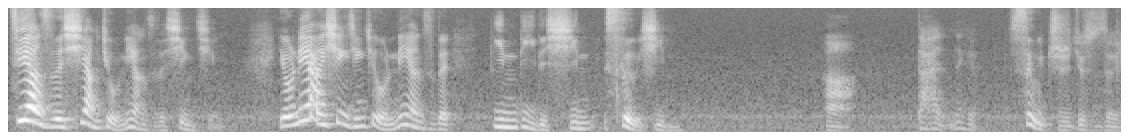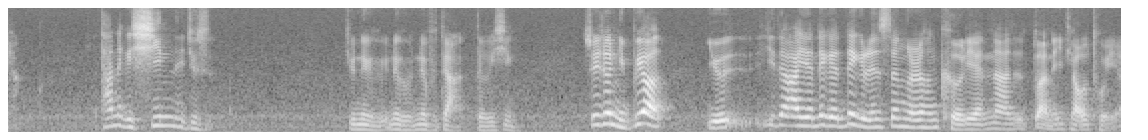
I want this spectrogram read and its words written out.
这样子的相，就有那样子的性情；有那样性情，就有那样子的阴地的心色心。啊，他那个色值就是这样，他那个心呢，就是就那个那个那副大德性。所以说，你不要。有一个哎呀，那个那个人生儿很可怜呐，断了一条腿啊，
